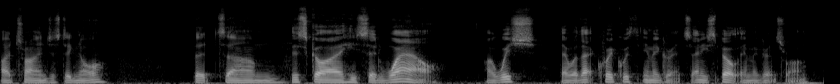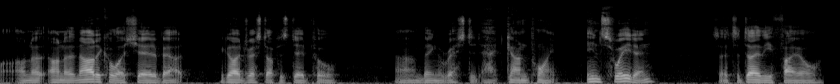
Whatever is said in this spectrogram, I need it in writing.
I try and just ignore. But um, this guy, he said, wow, I wish they were that quick with immigrants. And he spelt immigrants wrong. On, a, on an article I shared about a guy dressed up as Deadpool um, being arrested at gunpoint in Sweden. So it's a Daily Fail,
